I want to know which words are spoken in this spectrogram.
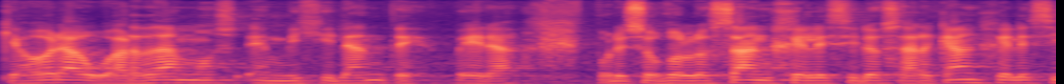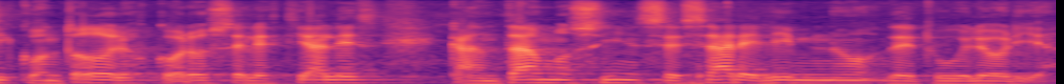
que ahora aguardamos en vigilante espera. Por eso con los ángeles y los arcángeles y con todos los coros celestiales cantamos sin cesar el himno de tu gloria.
